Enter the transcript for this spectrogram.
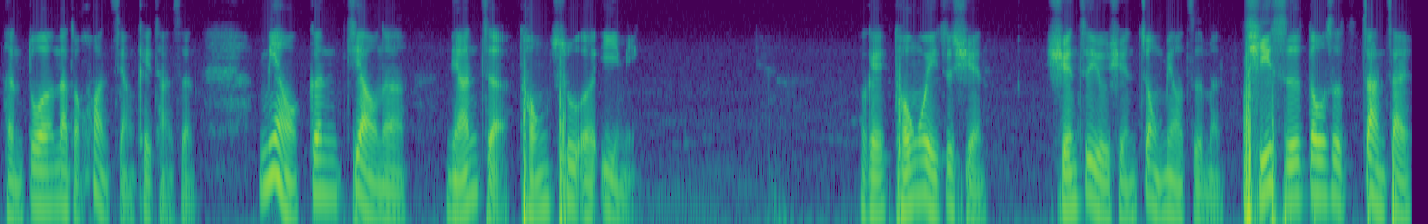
很多那种幻想可以产生。妙跟教呢，两者同出而异名。OK，同谓之玄，玄之有玄，众妙之门。其实都是站在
